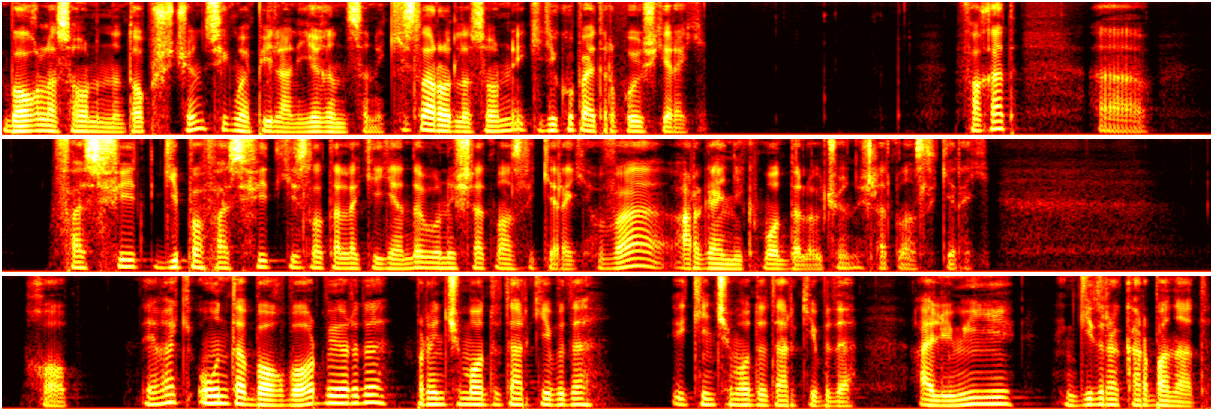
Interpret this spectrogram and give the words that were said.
bog'lar sonini topish uchun sigma pilani yig'indisini kislorodlar sonini 2 ga ko'paytirib qo'yish kerak. Faqat fosfit, gipofosfit kislotalar kelganda buni ishlatmaslik kerak va organik moddalar uchun ishlatmaslik kerak. Xo'p, demak 10 ta bog' bor bu yerda. Birinchi modda tarkibida, ikkinchi modda tarkibida alyuminiy gidrokarbonat.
